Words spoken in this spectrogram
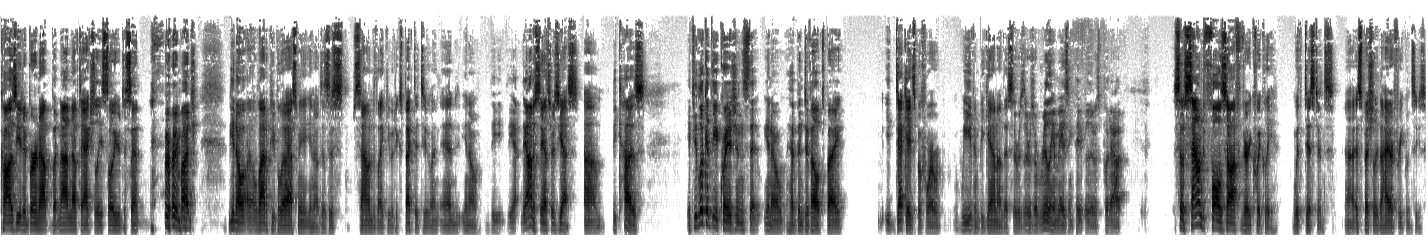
cause you to burn up, but not enough to actually slow your descent very much. You know, a lot of people have asked me, you know, does this sound like you would expect it to? And and you know, the the, the honest answer is yes, um, because if you look at the equations that you know have been developed by decades before we even began on this, there was there was a really amazing paper that was put out. So sound falls off very quickly with distance, uh, especially the higher frequencies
